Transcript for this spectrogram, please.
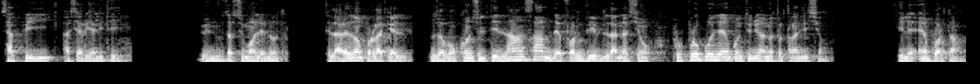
Chaque pays a ses réalités et nous assumons les nôtres. C'est la raison pour laquelle nous avons consulté l'ensemble des forces vives de la nation pour proposer un contenu à notre transition. Il est important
